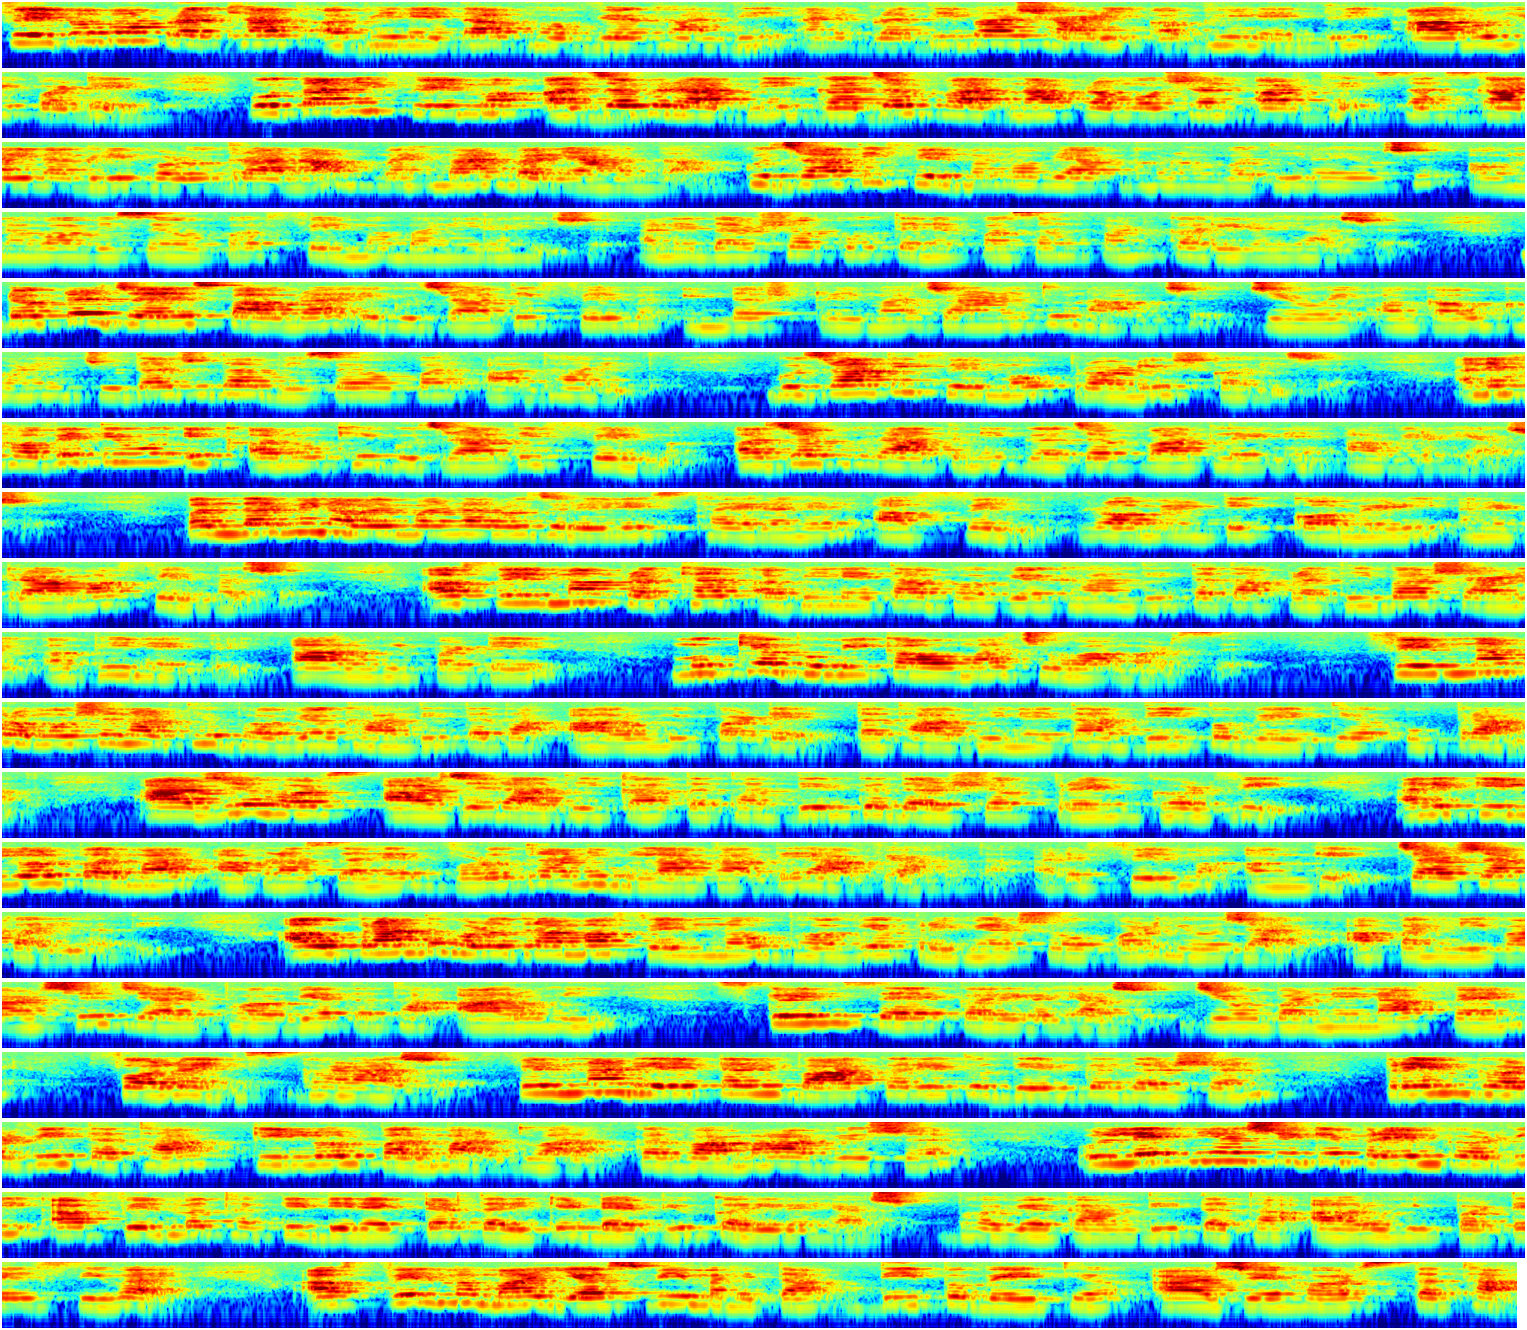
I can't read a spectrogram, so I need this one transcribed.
ફિલ્મમાં પ્રખ્યાત અભિનેતા ભવ્ય ગાંધી અને પ્રતિભાશાળી અભિનેત્રી આરોહી પટેલ પોતાની ફિલ્મ અજબ રાતની ગજબ વાતના પ્રમોશન અર્થે સંસ્કારી નગરી વડોદરાના મહેમાન બન્યા હતા. ગુજરાતી ફિલ્મનો વ્યાપ ઘણો વધી રહ્યો છે. અવનવા વિષયો પર ફિલ્મ બની રહી છે અને દર્શકો તેને પસંદ પણ કરી રહ્યા છે. ડોક્ટર જયેશ પાવરા એ ગુજરાતી ફિલ્મ ઇન્ડસ્ટ્રીમાં જાણીતું નામ છે. જેઓએ અગાઉ ઘણી જુદા જુદા વિષયો પર આધારિત ગુજરાતી ફિલ્મો પ્રોડ્યુસ કરી છે. અને હવે તેઓ એક અનોખી ગુજરાતી ફિલ્મ, અજબ રાતની ગજબ વાત લઈને આવી રહ્યા છે. પંદરમી નવેમ્બરના રોજ રિલીઝ થઈ રહેલ આ ફિલ્મ રોમેન્ટિક કોમેડી અને ડ્રામા ફિલ્મ છે. આ ફિલ્મમાં પ્રખ્યાત અભિનેતા ભવ્ય ગાંધી તથા પ્રતિભાશાળી અભિનેત્રી આરોહી પટેલ મુખ્ય ભૂમિકાઓમાં જોવા મળશે. ફિલ્મના પ્રમોશન અર્થે ભવ્ય ગાંધી તથા આરોહી પટેલ તથા અભિનેતા દીપ વૈદ્ય ઉપરાંત આરજે હર્ષ, આરજે રાધિકા તથા દિગ્દર્શક પ્રેમ ગઢવી અને કિલ્લોલ પરમાર આપણા શહેર વડોદરાની મુલાકાતે આવ્યા હતા અને ફિલ્મ અંગે ચર્ચા કરી હતી. આ ઉપરાંત વડોદરામાં ફિલ્મનો ભવ્ય પ્રીમિયર શો પણ યોજાયો. આ પહેલીવાર છે જ્યારે ભવ્ય તથા આરોહી સ્ક્રીન શેર કરી રહ્યા છે. જેઓ બંનેના ફેન ફોલોઈંગ્સ ઘણા છે. ફિલ્મના ડિરેક્ટરની વાત કરીએ તો દિગ્દર્શન પ્રેમ ગઢવી તથા કિલ્લોલ પરમાર દ્વારા કરવામાં આવ્યું છે ઉલ્લેખનીય છે કે પ્રેમ ગઢવી આ ફિલ્મ થકી ડિરેક્ટર તરીકે ડેબ્યુ કરી રહ્યા છે. ભવ્ય ગાંધી તથા આરોહી પટેલ સિવાય આ ફિલ્મમાં યશવી મહેતા, દીપ વૈદ્ય, આરજે હર્ષ તથા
